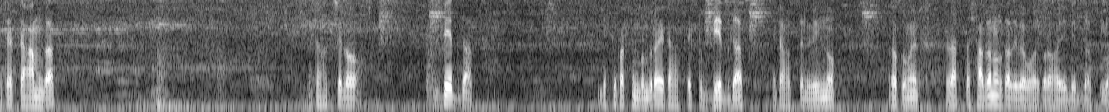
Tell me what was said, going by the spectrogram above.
এটা একটা আম গাছ। এটা হচ্ছিল বেদ গাছ। দেখতে পাচ্ছেন বন্ধুরা, এটা হচ্ছে একটু বেদ গাছ। এটা হচ্ছে বিভিন্ন রকমের রাস্তা সাজানোর কাজে ব্যবহার করা হয় এই বেদ গাছগুলো।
